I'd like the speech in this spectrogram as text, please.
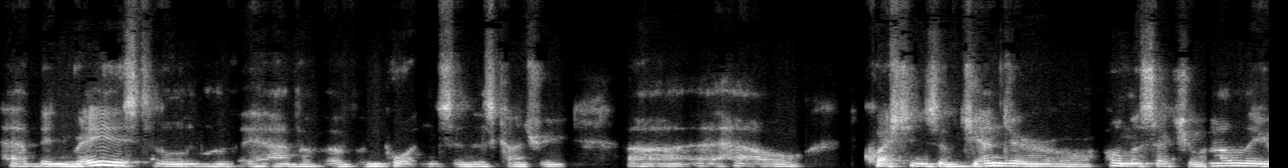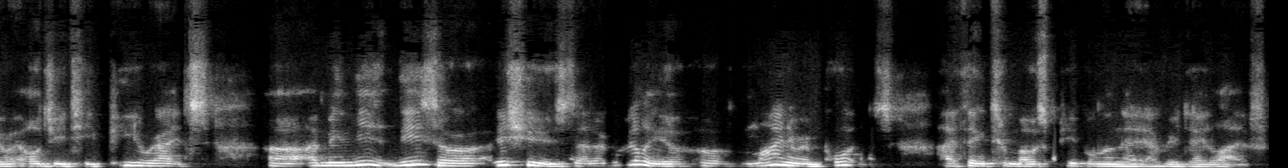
have been raised to the level that they have of, of importance in this country, uh, how questions of gender or homosexuality or LGBT rights. Uh, I mean, these, these are issues that are really of, of minor importance, I think, to most people in their everyday life.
